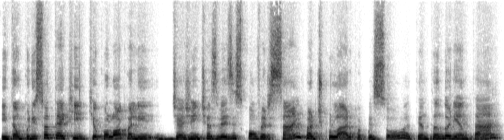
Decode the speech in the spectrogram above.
Então, por isso até que, que eu coloco ali de a gente, às vezes, conversar em particular com a pessoa, tentando orientar,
